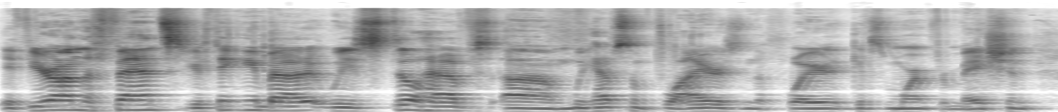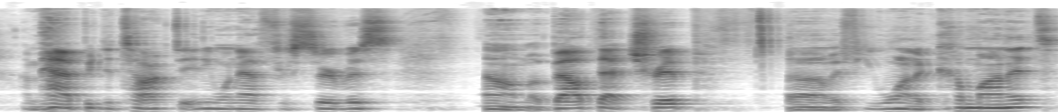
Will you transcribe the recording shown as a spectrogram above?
if you're on the fence, you're thinking about it, we still have um, we have some flyers in the foyer that gives more information. I'm happy to talk to anyone after service um, about that trip. Um, if you want to come on it,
